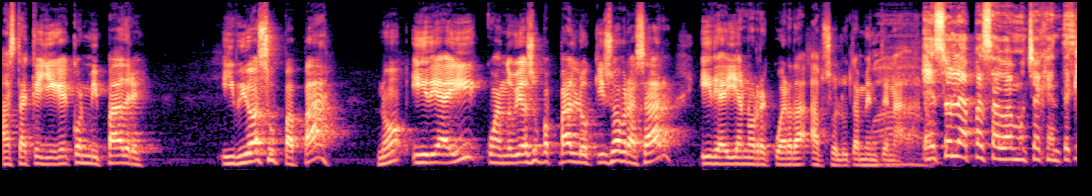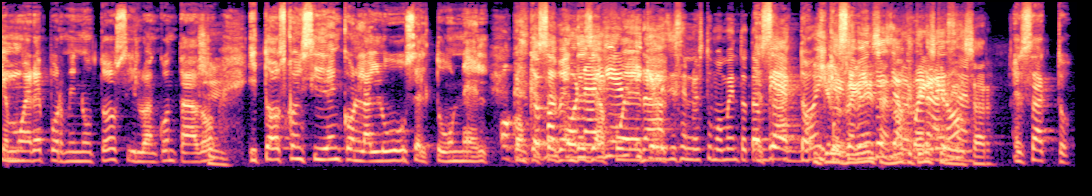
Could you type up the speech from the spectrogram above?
hasta que llegué con mi padre y vio a su papá ¿no? Y de ahí, cuando vio a su papá, lo quiso abrazar y de ahí ya no recuerda absolutamente nada. Eso le ha pasado a mucha gente que muere por minutos y lo han contado Sí. y todos coinciden con la luz, el túnel, O que con que se ven con desde afuera. y que les dicen no es tu momento también, Exacto. ¿no? Y Y que se ven regresan, desde ¿no? Que tienes que afuera, ¿no? regresar. Exacto.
